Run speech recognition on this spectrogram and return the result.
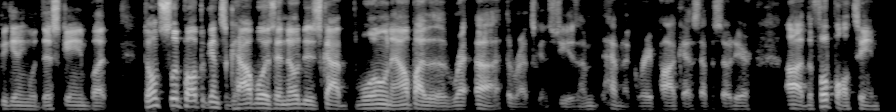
beginning with this game. But don't slip up against the Cowboys. I know they just got blown out by the uh, the Redskins. Jeez, I'm having a great podcast episode here. Uh, the football team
